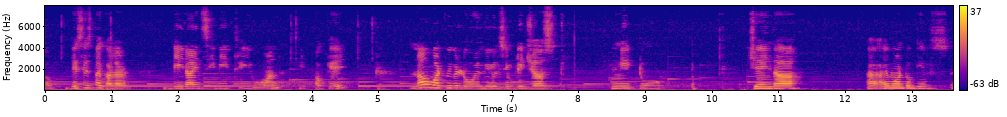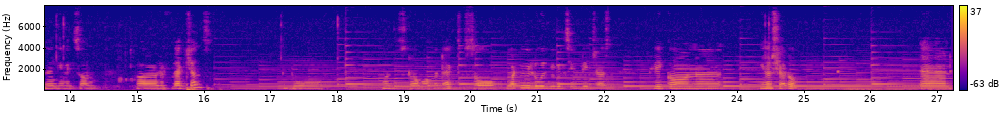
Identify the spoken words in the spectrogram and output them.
So this is the color D9CB31 okay. Now what we will do is we will simply just need to change the uh, I want to give uh, give it some uh, reflections to on the top of the text so what we will do is we will simply just click on uh, inner shadow and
